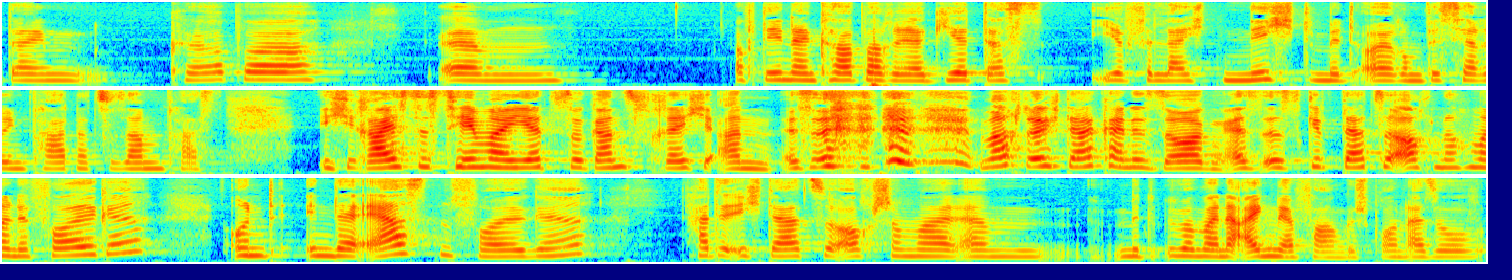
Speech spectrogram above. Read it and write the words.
dein Körper, ähm, auf den dein Körper reagiert, dass ihr vielleicht nicht mit eurem bisherigen Partner zusammenpasst. Ich reiß das Thema jetzt so ganz frech an. Es, macht euch da keine Sorgen. Es, es gibt dazu auch nochmal eine Folge. Und in der ersten Folge hatte ich dazu auch schon mal ähm, mit, über meine eigene Erfahrung gesprochen. Also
